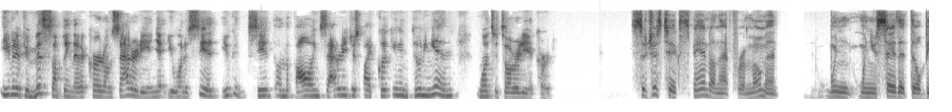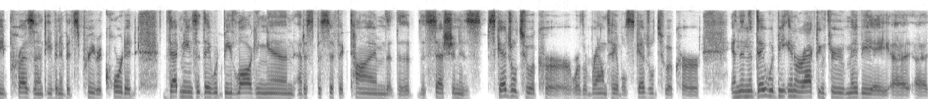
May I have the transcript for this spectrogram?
even if you miss something that occurred on Saturday and yet you want to see it, you can see it on the following Saturday just by clicking and tuning in once it's already occurred. So just to expand on that for a moment, when when you say that they'll be present, even if it's pre-recorded, that means that they would be logging in at a specific time that the, the session is scheduled to occur or the roundtable scheduled to occur, and then that they would be interacting through maybe a, a, a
